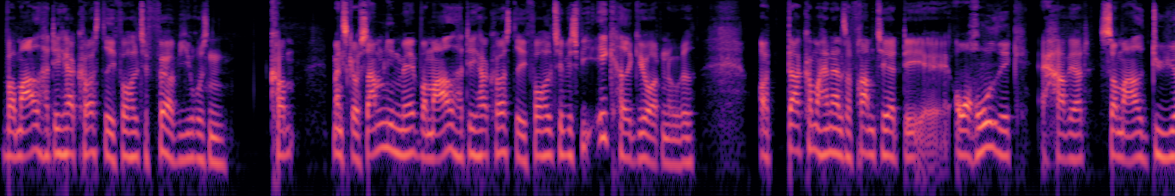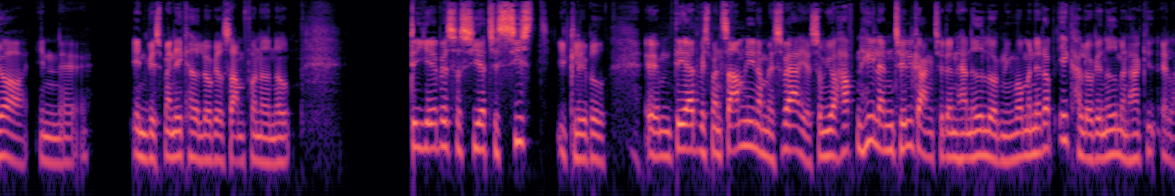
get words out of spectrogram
hvor meget har det her kostet i forhold til før virusen kom. Man skal jo sammenligne med, hvor meget har det her kostet i forhold til, hvis vi ikke havde gjort noget. Og der kommer han altså frem til, at det øh, overhovedet ikke har været så meget dyrere, end, øh, end hvis man ikke havde lukket samfundet ned det Jeppe så siger til sidst i klippet, øhm, det er, at hvis man sammenligner med Sverige, som jo har haft en helt anden tilgang til den her nedlukning, hvor man netop ikke har lukket ned, men har givet, eller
